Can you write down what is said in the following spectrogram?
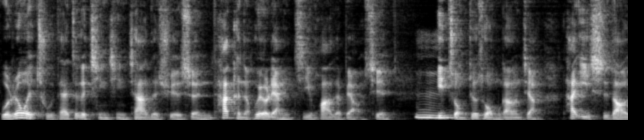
我认为处在这个情形下的学生，他可能会有两极化的表现。嗯，一种就是我们刚刚讲，他意识到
